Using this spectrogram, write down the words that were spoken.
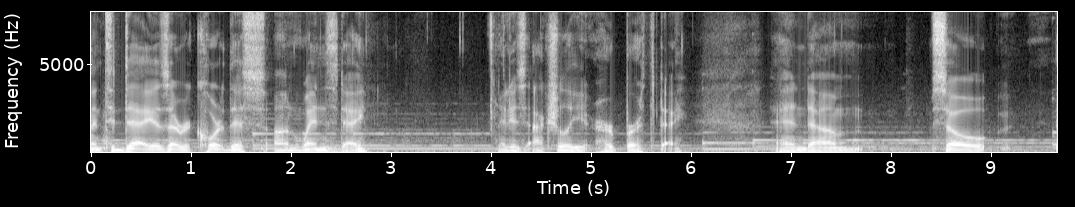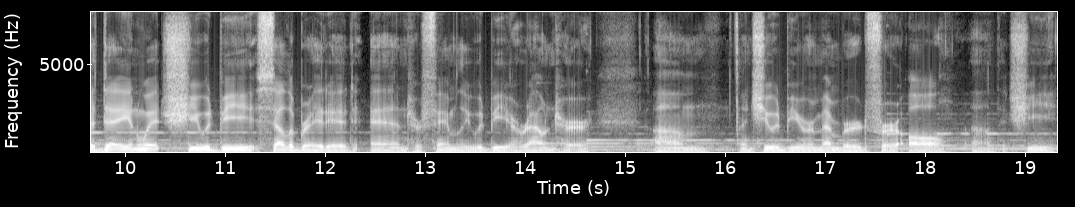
and today, as I record this on Wednesday, it is actually her birthday. And um, so, a day in which she would be celebrated and her family would be around her. Um, and she would be remembered for all uh, that she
